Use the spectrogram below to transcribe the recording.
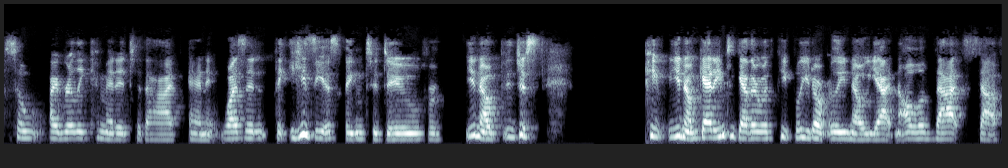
So i really committed to that and it wasn't the easiest thing to do for you know just people you know getting together with people you don't really know yet and all of that stuff.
